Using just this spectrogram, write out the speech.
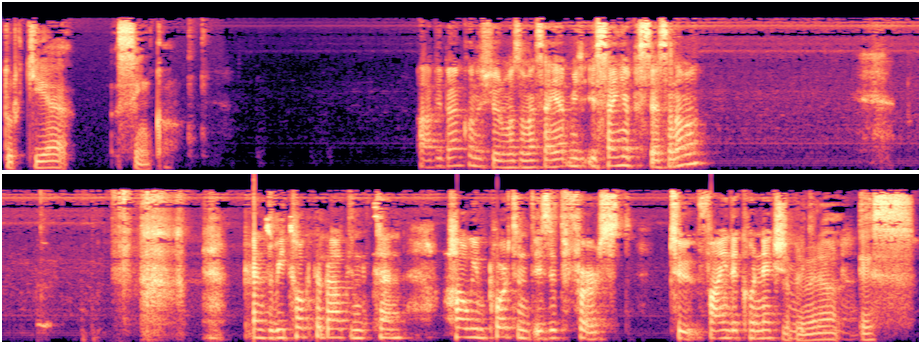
Turquía 5. Abi ben konuşuyorum o zaman. Sen yap, sen yap istersen ama. And we talked about in the 10 how important is it first to find a connection Lo primero es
